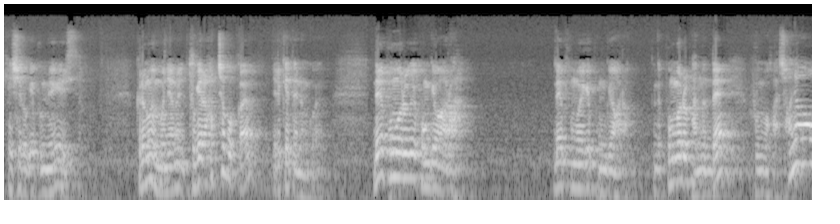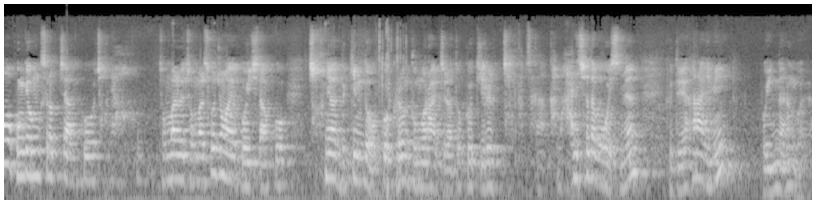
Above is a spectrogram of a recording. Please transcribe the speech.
계시록에 분명히 있어요. 그러면 뭐냐면 두 개를 합쳐볼까요? 이렇게 되는 거예요. 내 부모를 공경하라. 내 부모에게 공경하라. 근데 부모를 봤는데 부모가 전혀 공경스럽지 않고 전혀 정말로 정말 소중하게 보이지도 않고 전혀 느낌도 없고 그런 부모를 할지라도 그 뒤를 참 가만히 쳐다보고 있으면 그 뒤에 하나님이 보인다는 거예요.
